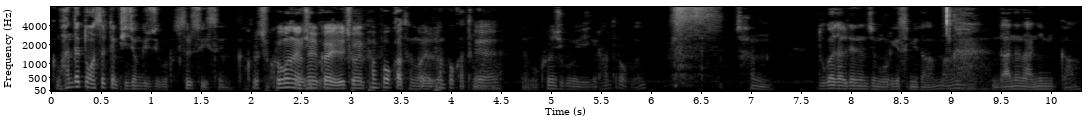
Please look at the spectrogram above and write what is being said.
그럼 한 달 동안 쓸 땐 비정규직으로 쓸 수 있으니까. 그렇죠. 그거는. 그러니까 일종의 편법 같은 거예요. 편법 같은 거. 예. 네, 뭐 그런 식으로 얘기를 하더라고요. 참 누가 잘 되는지 모르겠습니다. 나는 아니니까.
